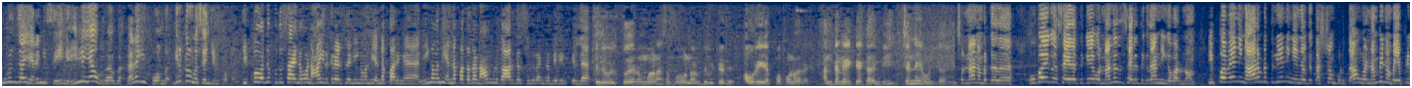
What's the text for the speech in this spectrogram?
முடிஞ்சா இறங்கி செய்யுங்க. இல்லையா விலகி போங்க. இருக்கிறவங்க செஞ்சுட்டு போட்டோம் இப்போ வந்து புதுசா என்னவோ நான் இருக்கிற இடத்துல நீங்க வந்து என்ன பாருங்க? நீங்க வந்து என்ன பார்த்தாதான் நான் உங்களுக்கு ஆறுதல் சொல்லுவேன்ற மாதிரி இருக்குல்ல? இந்த ஒரு துயரமான சம்பவம் நடந்து விட்டது. அவரு எப்ப போனாரு? அந்த நைட்டே கிளம்பி சென்னை வந்துட்டாரு. சொன்னா நம்மளுக்கு அது உபயோகம் செய்யறதுக்கு ஒரு நல்லது செய்யறதுக்கு தான் நீங்க வரணும். இப்பவே நீங்க ஆரம்பத்திலேயே நீங்க எங்களுக்கு கஷ்டம் கொடுத்தா உங்களை நம்பி நம்ம எப்படி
